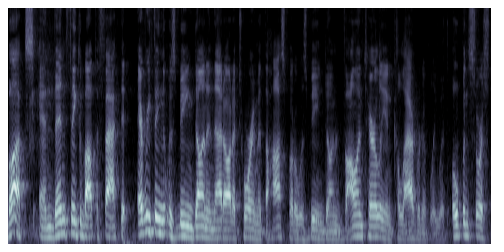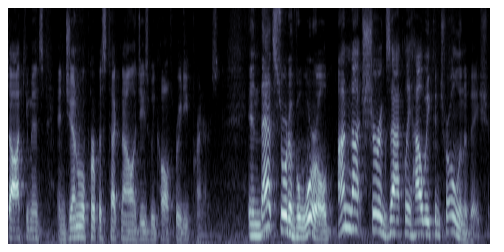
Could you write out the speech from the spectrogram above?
bucks, and then think about the fact that everything that was being done in that auditorium at the hospital was being done voluntarily and collaboratively with open source documents and general purpose technologies we call 3D printers. In that sort of a world, I'm not sure exactly how we control innovation.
